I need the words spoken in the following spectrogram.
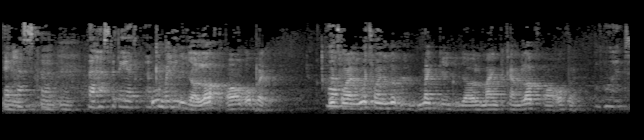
It mm, has to, mm, there has to be a, a complete, your lock or open? Which Well- one? Which one look, make your mind become locked or open? what?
